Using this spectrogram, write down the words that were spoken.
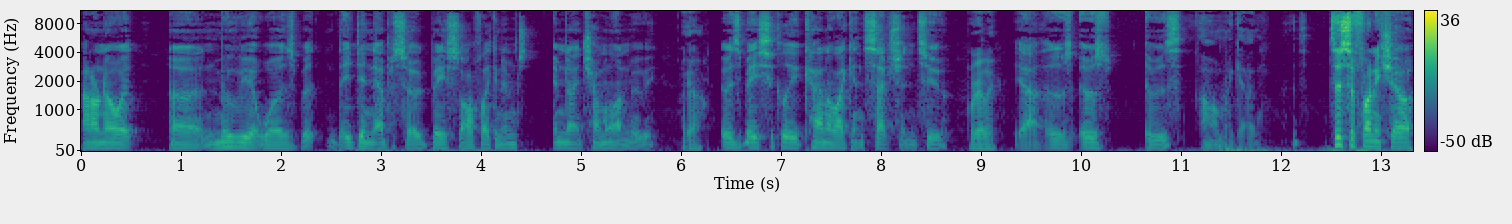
I don't know what uh movie it was, but they did an episode based off like an M, M Night Shyamalan movie. Yeah, It was basically kind of like Inception too. really. Yeah, it was it was it was oh my god. It's, just a funny show.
